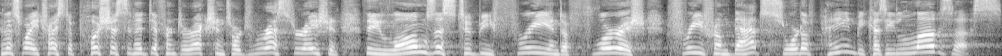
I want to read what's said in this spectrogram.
And that's why He tries to push us in a different direction towards restoration, that He longs us to be free and to flourish, free from that sort of pain because He loves us.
